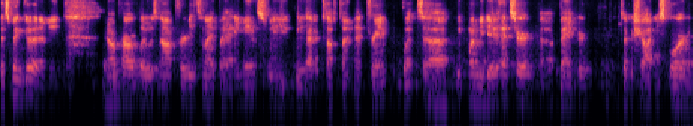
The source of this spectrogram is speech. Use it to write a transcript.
It's been good. I mean, you know, our power play was not pretty tonight by any means. We we had a tough time entering, but uh, when we did enter, uh, Banker took a shot and he scored.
